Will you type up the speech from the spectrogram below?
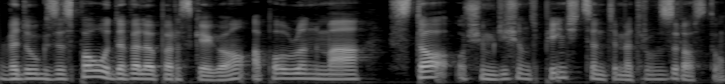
Według zespołu deweloperskiego Apollon ma 185 cm wzrostu.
